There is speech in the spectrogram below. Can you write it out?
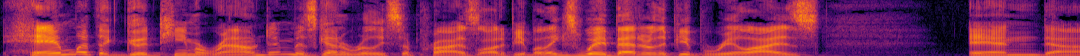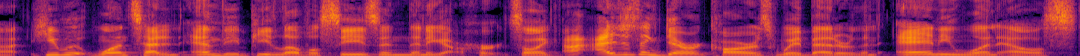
him with a good team around him is going to really surprise a lot of people. I think he's way better than people realize. And uh, he once had an MVP level season, then he got hurt. So like, I, I just think Derek Carr is way better than anyone else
